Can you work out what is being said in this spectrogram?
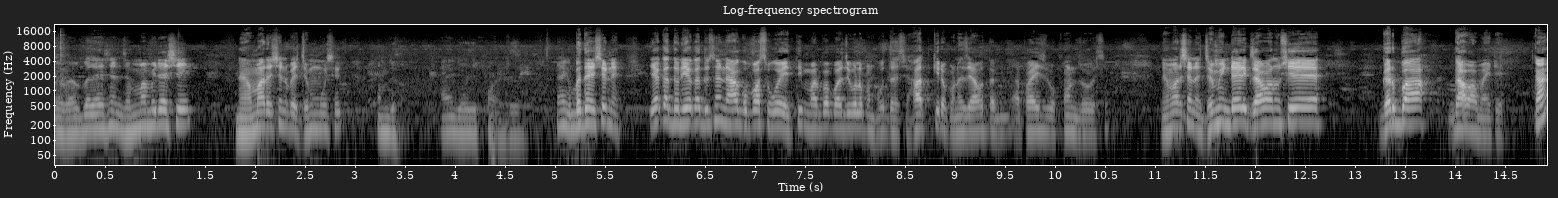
ભાઈ બધા છે ને જમવા મીડ્યા છે. ને અમારે છે ને ભાઈ જમવું છે. સમજો અહીં જોઈ ફોન કે બધા છે ને એકાદું એકાદ છે ને આગો પાછું હોય તે. મારા બાપા જેવા પણ હોતા છે. હાથ કીરા પણ હજી આવતા. આ ભાઈ ફોન જોવે છે. ને અમારે છે ને જમીન ડાયરેક્ટ જવાનું છે ગરબા ગાવા માટે. કા?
